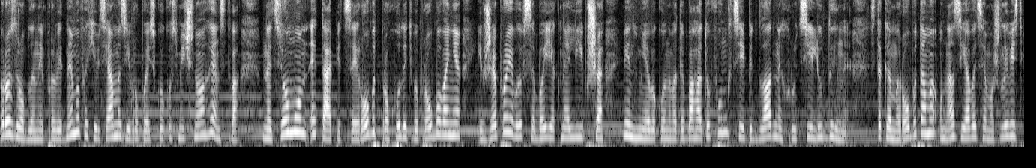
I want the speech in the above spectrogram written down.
розроблений провідними фахівцями з Європейського космічного агентства. На цьому етапі цей робот проходить випробування і вже проявив себе як найліпше. Він вміє виконувати багато функцій підвладних руці людини. З такими роботами у нас з'явиться можливість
